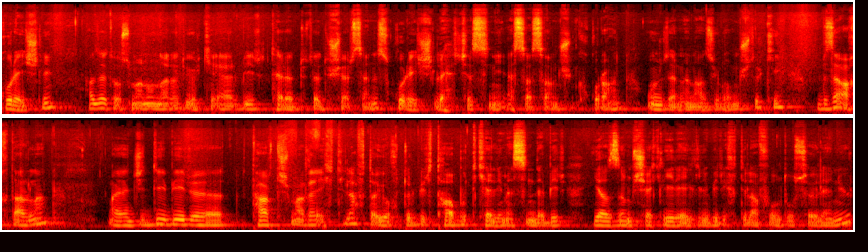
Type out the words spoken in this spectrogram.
Kureyşli. Hazreti Osman onlara diyor ki eğer bir tereddüte düşerseniz Kureyş lehçesini esas alın. Çünkü Kur'an onun üzerine nazil olmuştur ki bize aktarılan e, ciddi bir e, tartışma ve ihtilaf da yoktur. Bir tabut kelimesinde bir yazım şekliyle ilgili bir ihtilaf olduğu söyleniyor.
